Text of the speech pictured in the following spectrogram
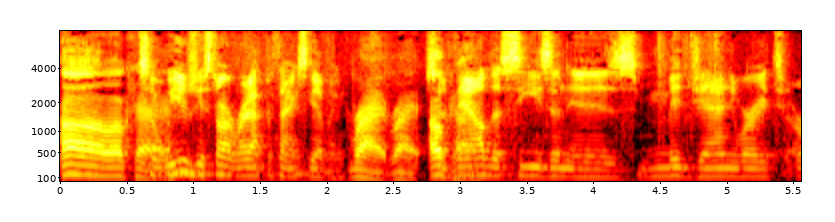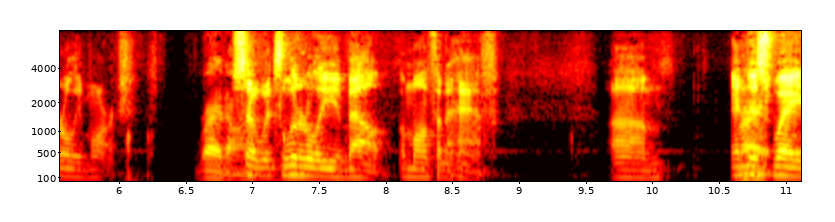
Oh, okay. So we usually start right after Thanksgiving. right, right. So okay, now the season is mid January to early March. right on. So it's literally about a month and a half. Um, and this way,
